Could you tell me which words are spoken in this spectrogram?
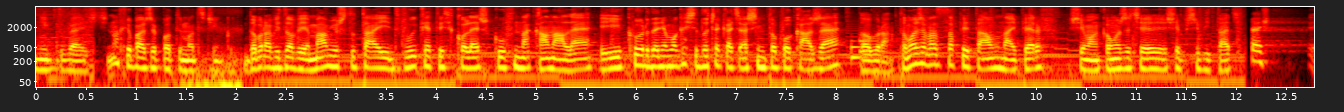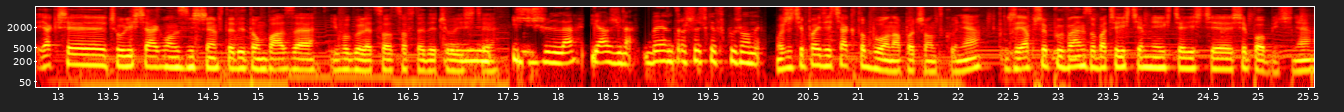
nikt wejść. No chyba, że po tym odcinku. Dobra widzowie, mam już tutaj dwójkę tych koleżków na kanale i kurde, nie mogę się doczekać, aż im to pokażę. Dobra, to może was zapytam najpierw. Siemanko, możecie się przywitać. Cześć. Jak się czuliście, jak wam zniszczyłem wtedy tą bazę i w ogóle co, co wtedy czuliście? Źle, ja źle. Byłem troszeczkę wkurzony. Możecie powiedzieć, jak to było na początku, nie? Że ja przepływałem, zobaczyliście mnie i chcieliście się pobić, nie?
